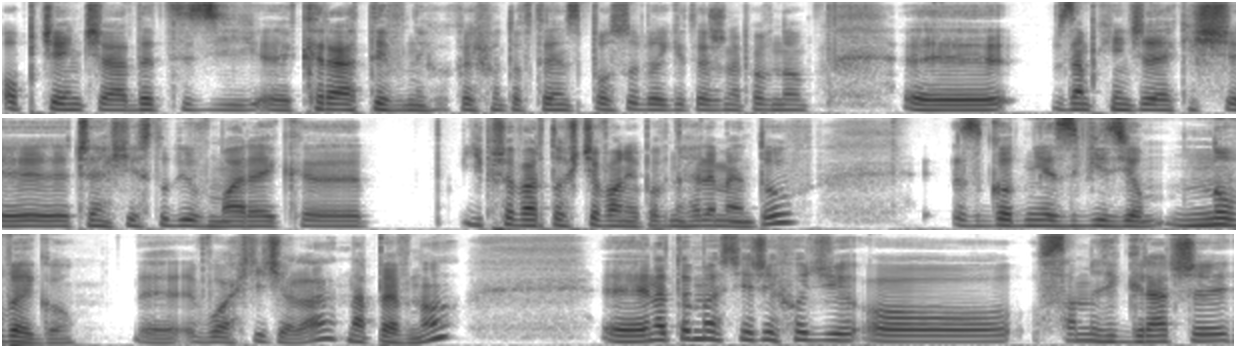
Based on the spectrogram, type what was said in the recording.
obcięcia decyzji kreatywnych, określmy to w ten sposób, jak i też na pewno zamknięcie jakichś części studiów marek i przewartościowanie pewnych elementów, zgodnie z wizją nowego właściciela, na pewno. E, natomiast jeżeli chodzi o samych graczy,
